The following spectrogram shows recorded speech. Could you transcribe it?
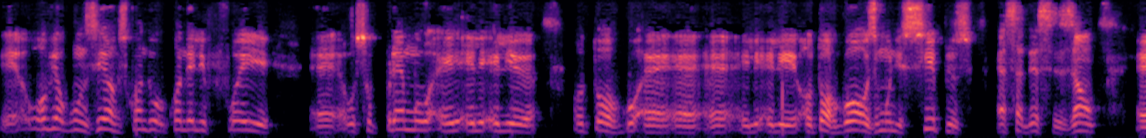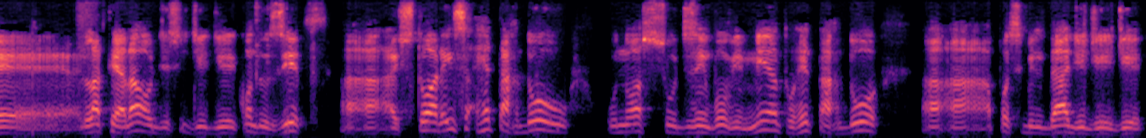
É, houve alguns erros quando, quando ele foi. É, o Supremo ele, ele, otorgou, é, é, é ele, ele otorgou aos municípios essa decisão é, lateral de, de, de conduzir a, a, história. Isso retardou o nosso desenvolvimento, retardou a, a possibilidade de, de,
